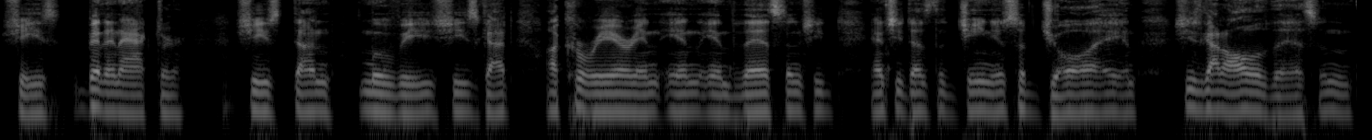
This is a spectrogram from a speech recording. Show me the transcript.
She's been an actor she's done movies. She's got a career in in in this and she and she does the genius of joy and she's got all of this and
